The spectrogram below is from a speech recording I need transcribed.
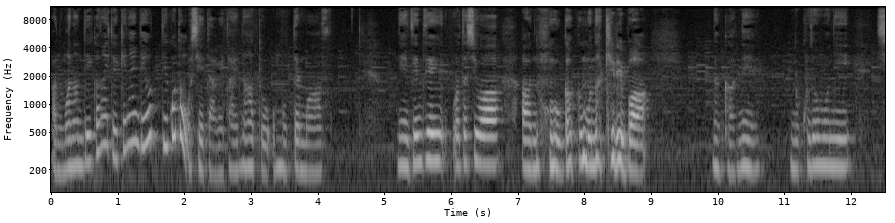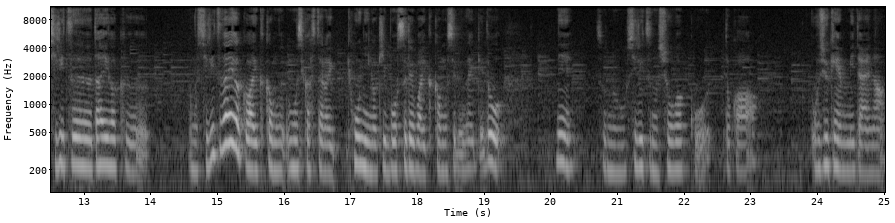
あの学んでいかないといけないんだよっていうことを教えてあげたいなと思ってます。ね、全然私はあの 学もなければなんかねの子供に私立大学私立大学は行くかももしかしたら本人が希望すれば行くかもしれないけどねその私立の小学校とかお受験みたいな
